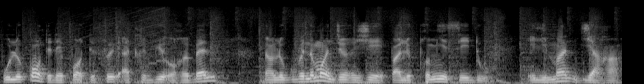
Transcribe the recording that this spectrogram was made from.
pour le compte des portefeuilles attribués aux rebelles dans le gouvernement dirigé par le premier Seydou, Eliman Diara.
